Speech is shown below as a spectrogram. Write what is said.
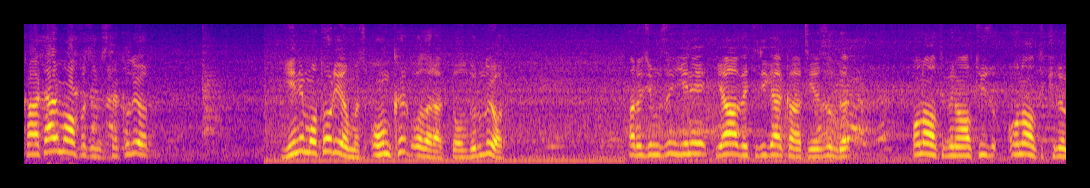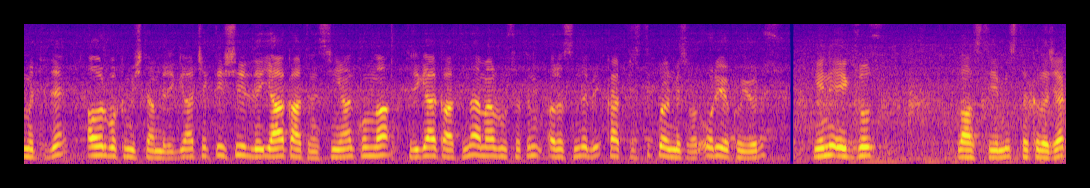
Karter muhafazamız takılıyor. Yeni motor yağımız 1040 olarak dolduruluyor. Aracımızın yeni yağ ve trigger kartı yazıldı. 16.616 kilometrede ağır bakım işlemleri gerçekleştirildi. Yağ kartının sinyal konuna, trigger kartında hemen ruhsatın arasında bir karakteristik bölmesi var. Oraya koyuyoruz. Yeni egzoz lastiğimiz takılacak.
